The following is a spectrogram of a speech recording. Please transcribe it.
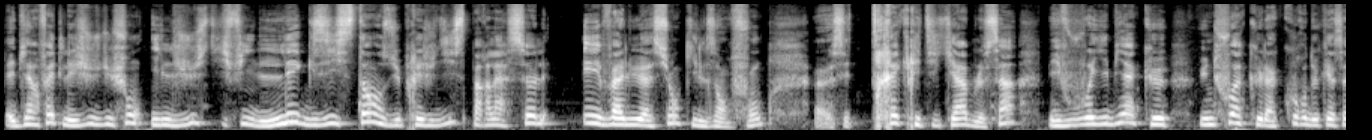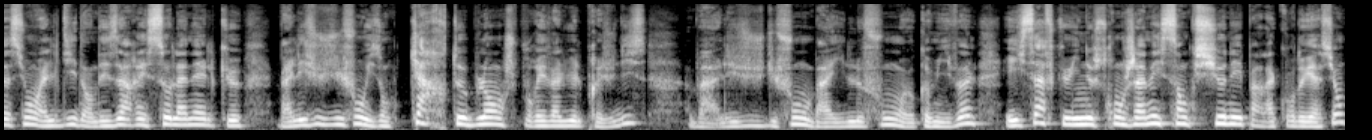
eh bien en fait, les juges du fond, ils justifient l'existence du préjudice par la seule évaluation qu'ils en font. Euh, c'est très critiquable ça, mais vous voyez bien que une fois que la Cour de cassation, elle dit dans des arrêts solennels que bah, les juges du fond, ils ont carte blanche pour évaluer le préjudice, bah, les juges du fond, bah, ils le font euh, comme ils veulent, et ils savent qu'ils ne seront jamais sanctionnés par la Cour de cassation,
